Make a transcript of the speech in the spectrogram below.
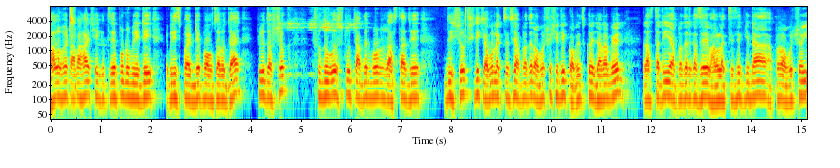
ভালোভাবে টানা হয় সেই ক্ষেত্রে পনেরো মিনিটেই ব্রিজ পয়েন্টে পৌঁছানো যায়। প্রিয় দর্শক সুন্দরগঞ্জ টু চাঁদের মোড় রাস্তা যে দৃশ্য, সেটি কেমন লাগতেছে আপনাদের? অবশ্যই সেটি কমেন্টস করে জানাবেন। রাস্তাটি আপনাদের কাছে ভালো লাগতেছে কি না আপনারা অবশ্যই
